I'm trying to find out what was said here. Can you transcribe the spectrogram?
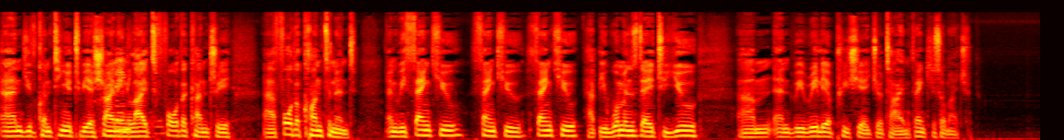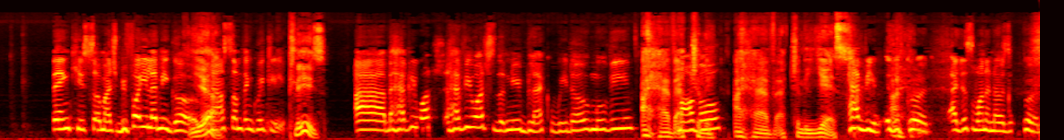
And you've continued to be a shining light for the country, uh, for the continent. And we thank you, thank you, thank you. Happy Women's Day to you. Um, and we really appreciate your time. Thank you so much. Thank you so much. Before you let me go, Yeah. now something quickly. Please. Um, have you watched Have you watched the new Black Widow movie? I have Marvel? actually. I have actually. Yes. Have you? Is I it good? I just want to know, is it good?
